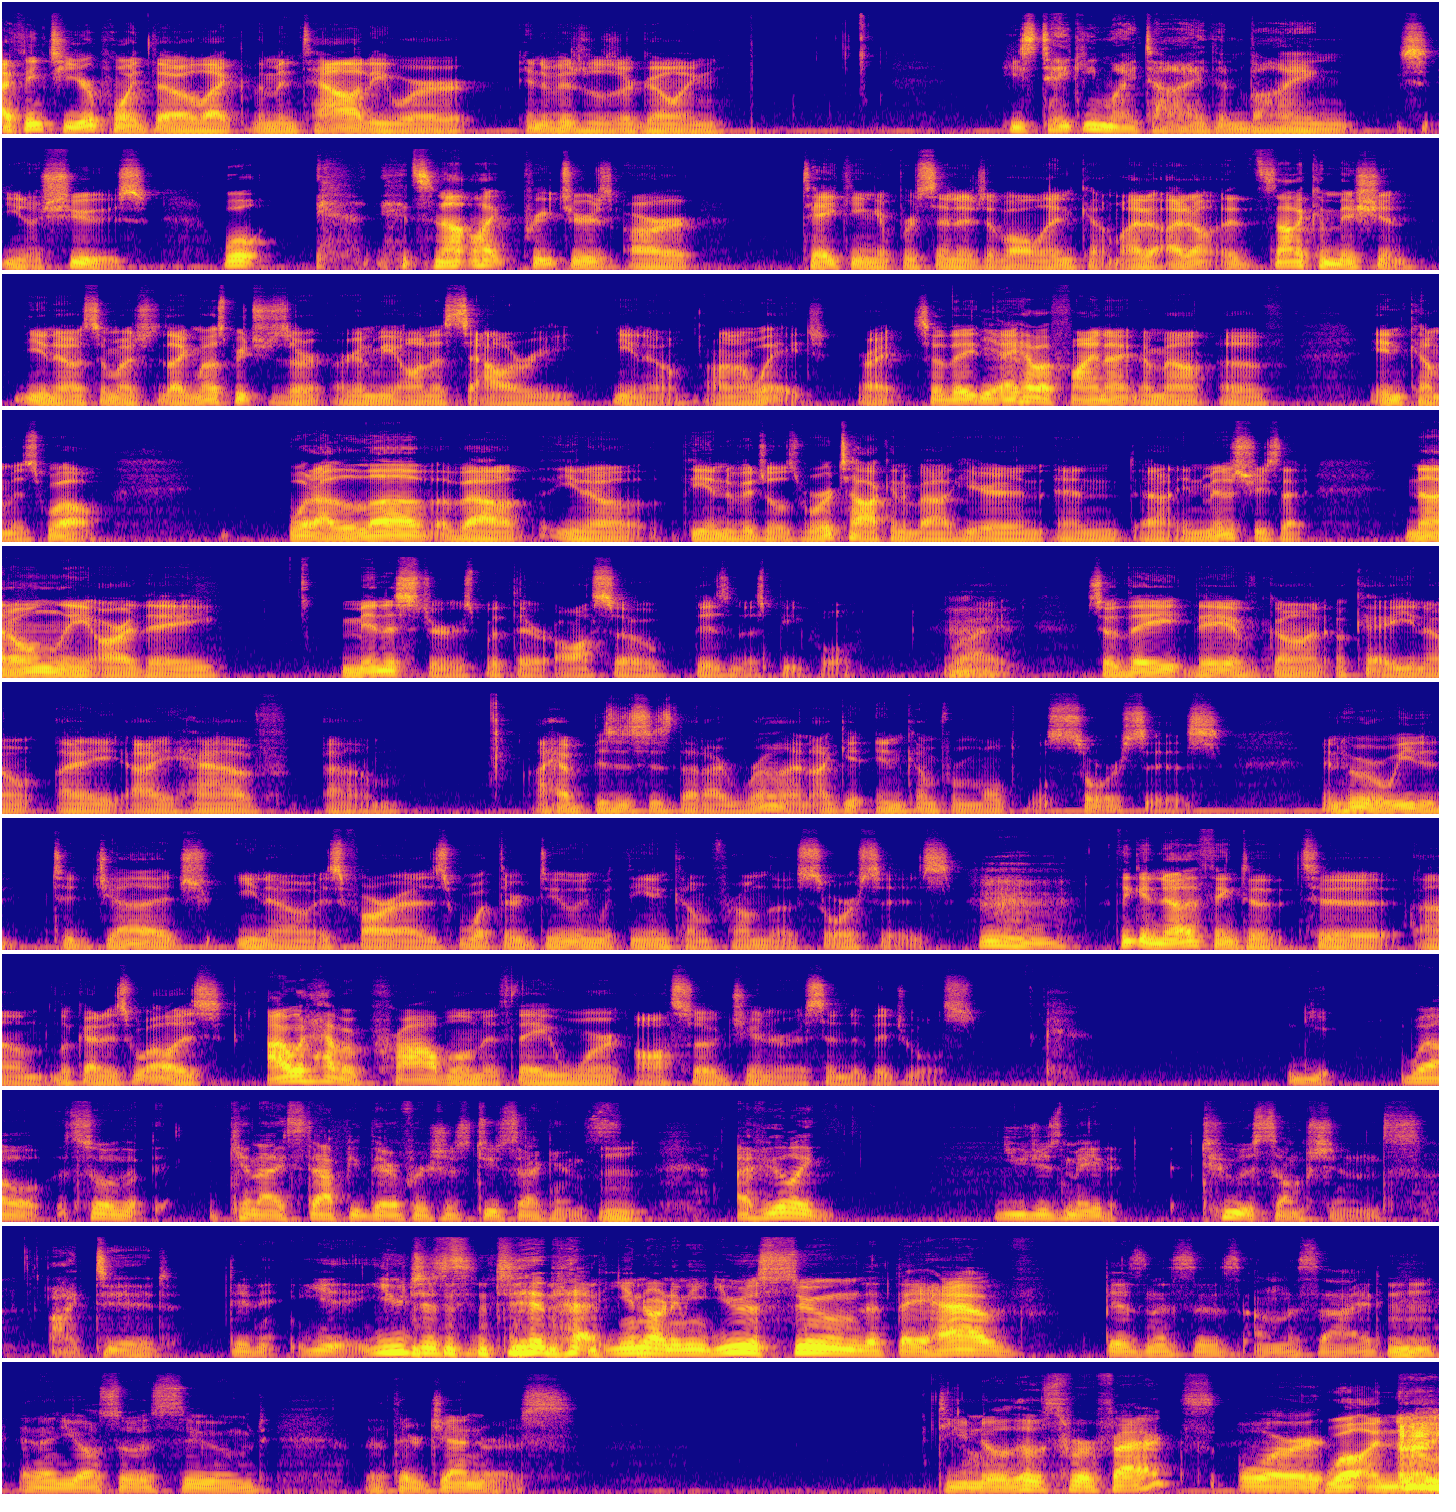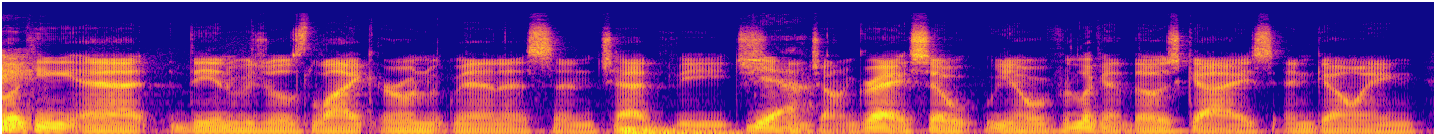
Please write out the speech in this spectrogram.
I think to your point though, like the mentality where individuals are going, he's taking my tithe and buying, you know, shoes. Well, it's not like preachers are taking a percentage of all income. I, I don't. It's not a commission, you know, so much like most preachers are, are going to be on a salary, you know, on a wage, right? So they Yeah. they have a finite amount of income as well. What I love about you know the individuals we're talking about here and and uh, in ministries that not only are they ministers, but they're also business people, right? So they they have gone okay. You know, I I have um, I have businesses that I run. I get income from multiple sources, and who are we to to judge? You know, as far as what they're doing with the income from those sources. I think another thing to to um, look at as well is I would have a problem if they weren't also generous individuals. Yeah. Well, so can I stop you there for just two seconds? Mm. I feel like you just made two assumptions. I did. Didn't you? You just did that. You know what I mean? You assume that they have businesses on the side, mm-hmm. and then you also assumed that they're generous. Do you know those for facts, or Well, I know looking at the individuals like Erwin McManus and Chad Veach Yeah. and John Gray. So, you know, if we're looking at those guys and going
